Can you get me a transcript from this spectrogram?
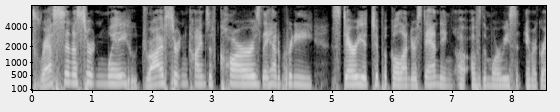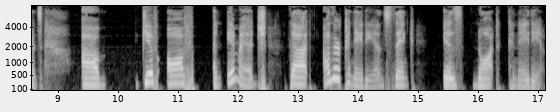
dress in a certain way, who drive certain kinds of cars, they had a pretty stereotypical understanding of, of the more recent immigrants, um, give off an image that other Canadians think is not Canadian.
